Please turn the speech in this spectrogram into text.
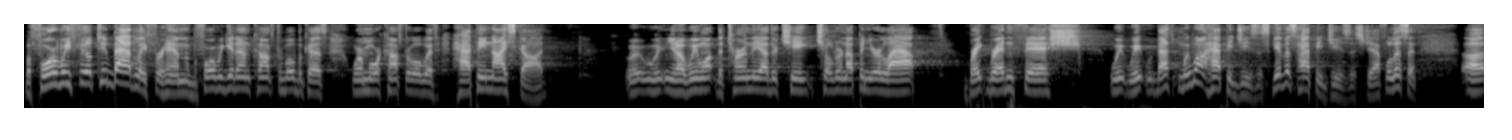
Before we feel too badly for him and before we get uncomfortable because we're more comfortable with happy, nice God, we, we, you know, we want to turn the other cheek, children up in your lap, break bread and fish. We, we, we want happy Jesus. Give us happy Jesus, Jeff. Well, listen, Uh,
